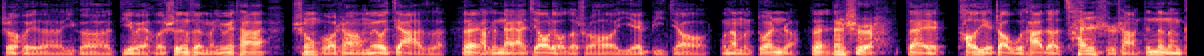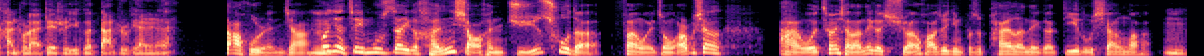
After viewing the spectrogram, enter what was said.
社会的一个地位和身份嘛，因为他生活上没有架子，对，然后跟大家交流的时候也比较不那么端着，对。但是在桃姐照顾他的餐食上，真的能看出来这是一个大制片人，大户人家。关键这一幕是在一个很小很局促的范围中，而不像，哎，我突然想到那个许鞍华最近不是拍了那个《第一炉香》吗？嗯，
